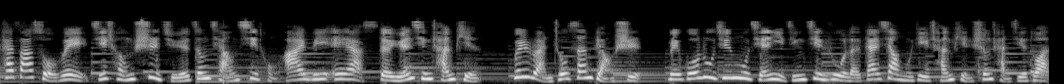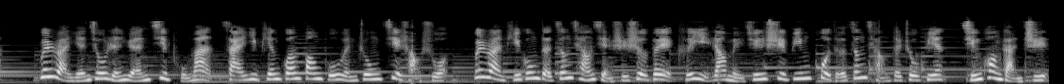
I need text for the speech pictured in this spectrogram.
开发所谓集成视觉增强系统 IVAS 的原型产品。微软周三表示。美国陆军目前已经进入了该项目的产品生产阶段。微软研究人员季普曼在一篇官方博文中介绍说，微软提供的增强显示设备可以让美军士兵获得增强的周边情况感知，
